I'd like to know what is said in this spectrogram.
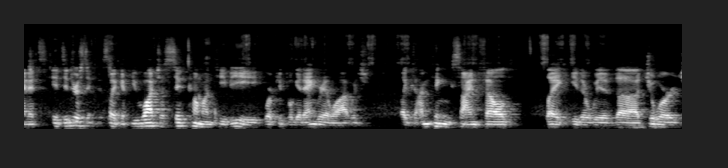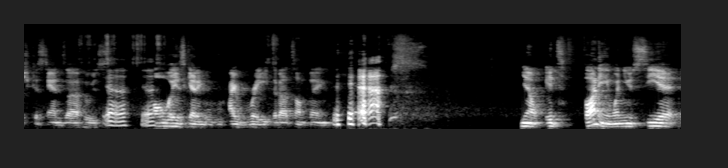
and it's it's interesting. It's like if you watch a sitcom on TV where people get angry a lot, which like I'm thinking Seinfeld, like either with uh, George Costanza, who's Yeah, yeah. always getting irate about something. yeah. You know, it's funny when you see it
